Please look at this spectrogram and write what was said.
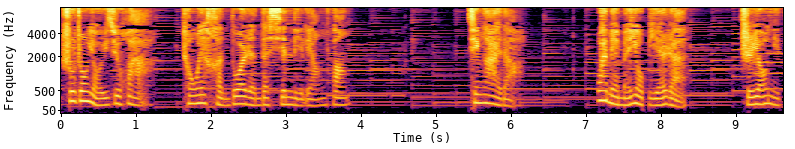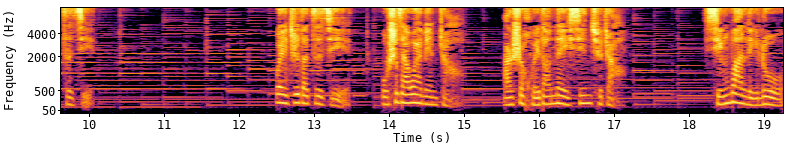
书中有一句话。成为很多人的心理良方。亲爱的，外面没有别人，只有你自己。未知的自己，不是在外面找，而是回到内心去找。行万里路，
